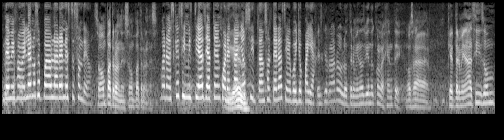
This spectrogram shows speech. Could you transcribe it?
De mi familia no se puede hablar en este sondeo. son patrones, son patrones. Bueno, es que si mis tías ya tienen 40 Miguel. años y están solteras, y ahí voy yo para allá. Es que es raro, lo terminas viendo con la gente. O sea, que terminan así, son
